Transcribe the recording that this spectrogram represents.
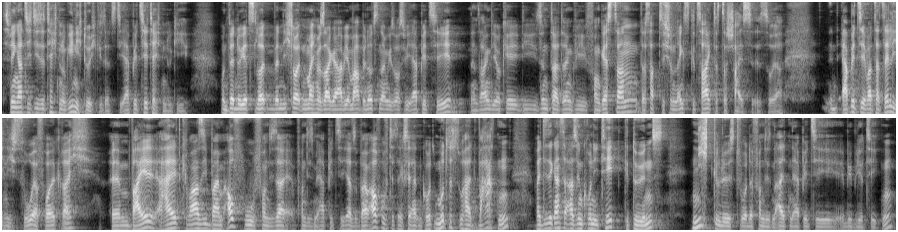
Deswegen hat sich diese Technologie nicht durchgesetzt, die RPC-Technologie. Und wenn du jetzt Leuten, wenn ich Leuten manchmal sage, ja, wir machen, benutzen irgendwie sowas wie RPC, dann sagen die, okay, die sind halt irgendwie von gestern, das hat sich schon längst gezeigt, dass das scheiße ist, so, ja. RPC war tatsächlich nicht so erfolgreich, ähm, weil halt quasi beim Aufruf von dieser, von diesem RPC, also beim Aufruf des externen Codes, musstest du halt warten, weil diese ganze Asynchronität gedöns nicht gelöst wurde von diesen alten RPC-Bibliotheken.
